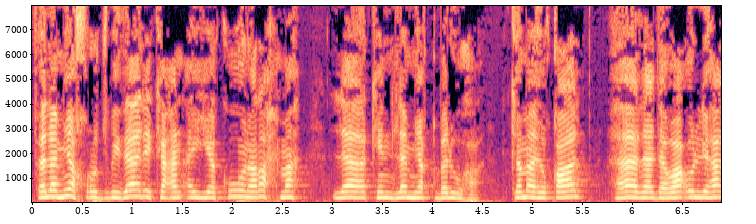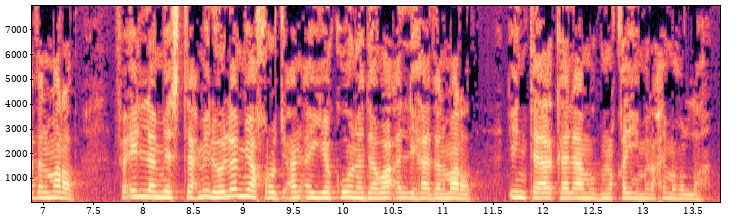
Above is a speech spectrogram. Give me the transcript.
فلم يخرج بذلك عن أن يكون رحمة لكن لم يقبلوها. كما يقال هذا دواء لهذا المرض فإن لم يستعمله لم يخرج عن أن يكون دواء لهذا المرض. انتهى كلام ابن القيم رحمه الله.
